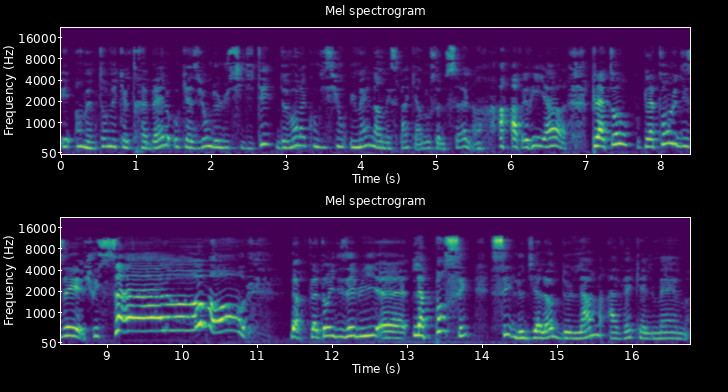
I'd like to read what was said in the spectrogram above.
Et en même temps, mais quelle très belle occasion de lucidité devant la condition humaine, hein, n'est-ce pas? Car nous sommes seuls. Hein. Ah hein. Platon, Platon le disait, je suis seul. Platon, il disait, lui, euh, la pensée, c'est le dialogue de l'âme avec elle-même.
